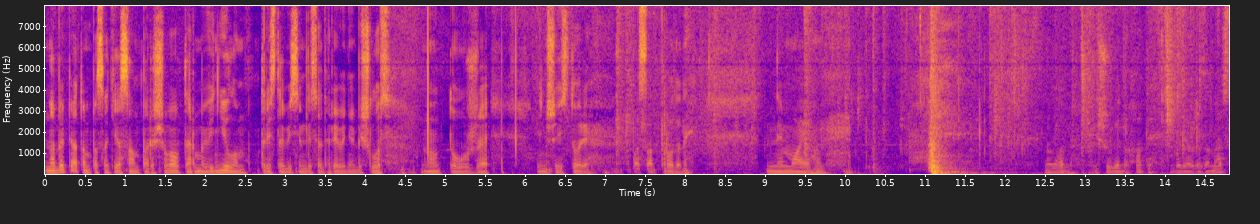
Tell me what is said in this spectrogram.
На Б5 Passat я сам перешивав термовінілом, 380 гривень обійшлось. Ну, то вже інша історія. Passat проданий. Нема його. Ну ладно, пішов я до хати, бо я вже замерз.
